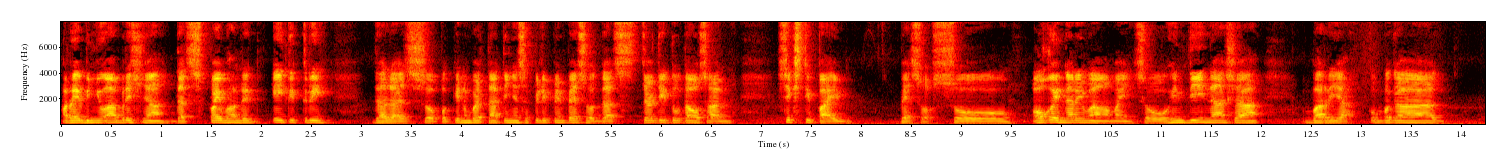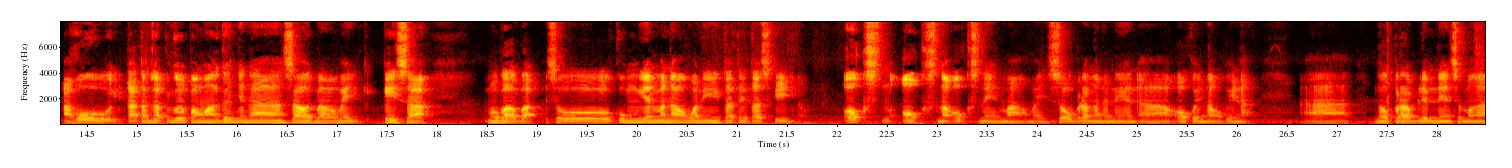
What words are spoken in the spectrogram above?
revenue average niya, that's 583 dollars. So, pag kinonvert natin yan sa Philippine peso, that's 32,065 pesos. So, okay na rin mga kamay. So, hindi na siya barya. Kumbaga, ako, tatanggapin ko pang mga ganyan na sahod mga kamay kaysa mababa. So, kung yan man ako ni Tate Taski, ox na ox na ox na yan mga kamay. Sobrang ano na yan, uh, okay na okay na. Uh, no problem na yan sa mga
